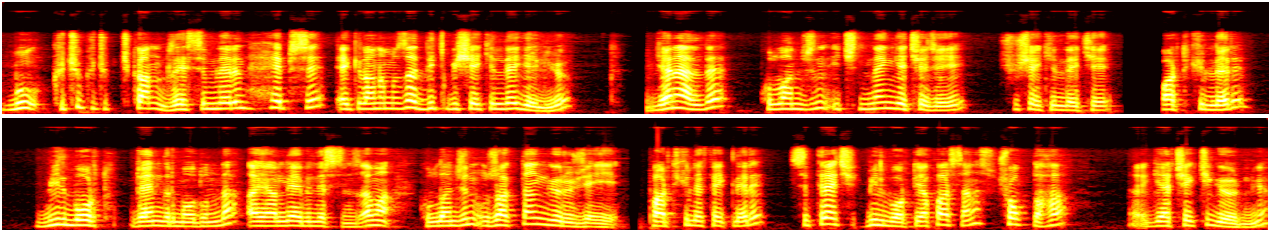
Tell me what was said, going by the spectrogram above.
bu küçük küçük çıkan resimlerin hepsi ekranımıza dik bir şekilde geliyor. Genelde kullanıcının içinden geçeceği şu şekildeki partikülleri billboard render modunda ayarlayabilirsiniz. Ama kullanıcının uzaktan göreceği partikül efektleri stretch billboard yaparsanız çok daha e, gerçekçi görünüyor.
